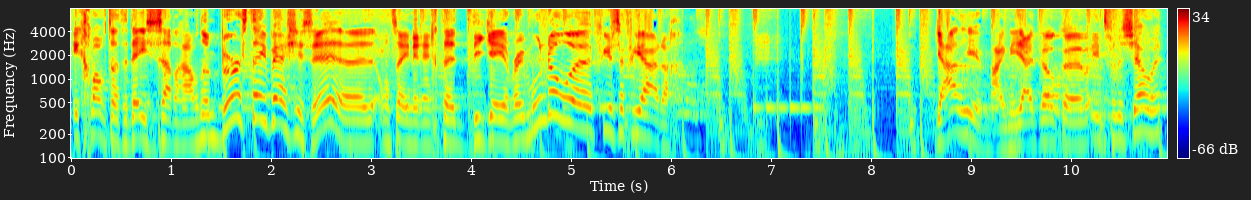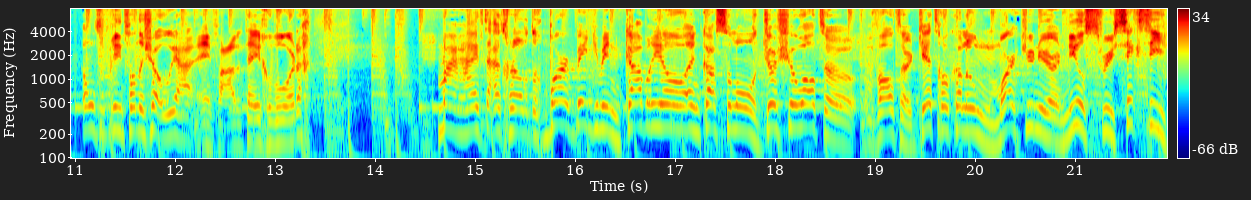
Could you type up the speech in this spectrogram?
ik geloof dat er deze zaterdagavond een birthday bash is, hè? Eh, onze ene rechte DJ Raimundo eh viert zijn verjaardag. Ja, maakt niet uit welke... Vriend van de show, hè? Onze vriend van de show, ja, en vader tegenwoordig. Maar hij heeft uitgenodigd Mark Benjamin, Gabriel en Castellon, Joshua Walter, Walter Jetro Kalung, Mark Junior, Niels 360.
